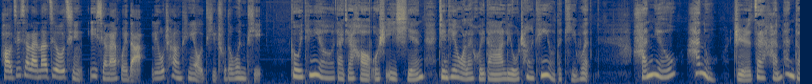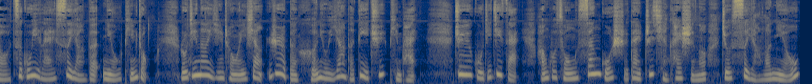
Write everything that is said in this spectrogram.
好，接下来呢，就有请一贤来回答流畅听友提出的问题。各位听友，大家好，我是易贤。今天我来回答流畅听友的提问。韩牛哈努指在韩半岛自古以来饲养的牛品种，如今呢已经成为像日本和牛一样的地区品牌。据古籍记载，韩国从三国时代之前开始呢就饲养了牛。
